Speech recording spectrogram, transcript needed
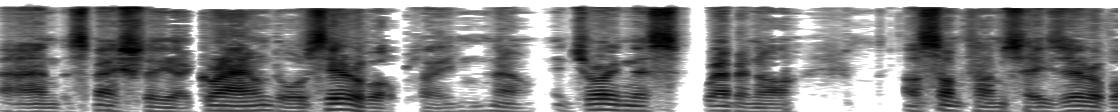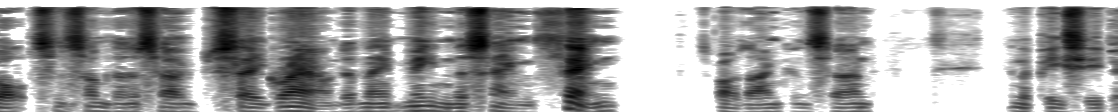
and especially a ground or zero volt plane. Now, during this webinar, I'll sometimes say zero volts and sometimes I'll say ground, and they mean the same thing, as far as I'm concerned, in the PCB.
